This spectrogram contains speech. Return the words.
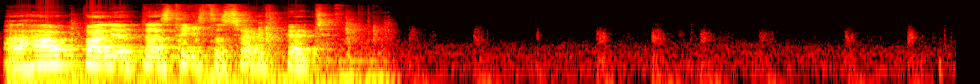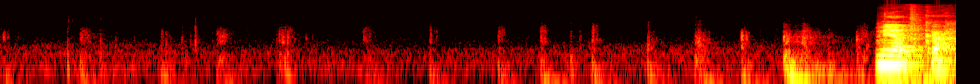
Ага, палит нас 345. Метка.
